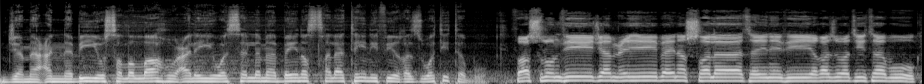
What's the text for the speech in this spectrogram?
جمع النبي صلى الله عليه وسلم بين الصلاتين في غزوة تبوك. فصل في جمعه بين الصلاتين في غزوة تبوك.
